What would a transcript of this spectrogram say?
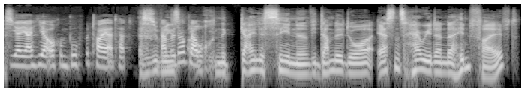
Das- wie er ja hier auch im Buch beteuert hat. Das ist übrigens auch eine geile Szene, wie Dumbledore erstens Harry dann dahin pfeift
